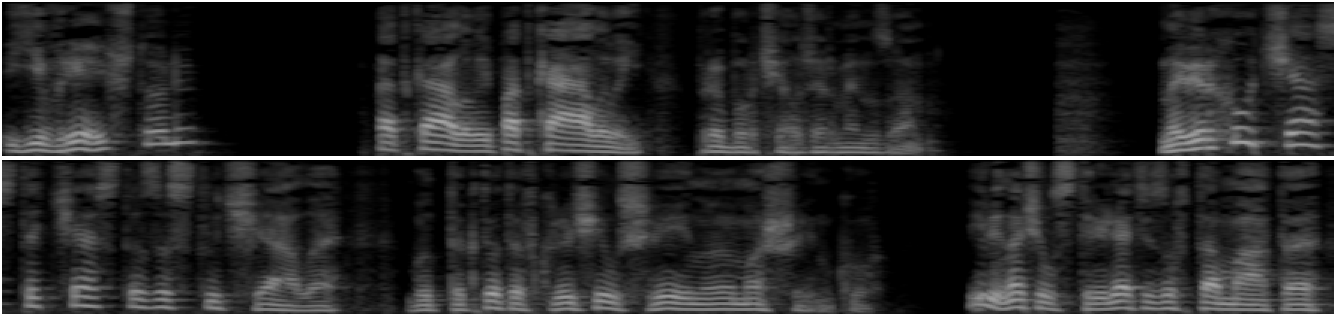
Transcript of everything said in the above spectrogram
еврей, что ли? — Подкалывай, подкалывай, — пробурчал Жермензон. Наверху часто-часто застучало, будто кто-то включил швейную машинку. Или начал стрелять из автомата,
